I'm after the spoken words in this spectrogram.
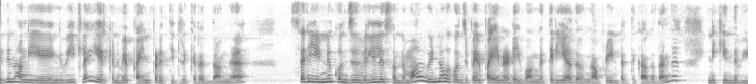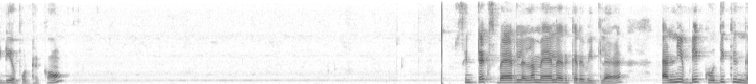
இது நாங்கள் எங்கள் வீட்டில் ஏற்கனவே பயன்படுத்திகிட்டு இருக்கிறது தாங்க. சரி இன்னும் கொஞ்சம் வெளியில் சொன்னோமா? இன்னும் கொஞ்சம் பேர் பயனடைவாங்க தெரியாதவங்க அப்படின்றதுக்காக தாங்க இன்றைக்கி இந்த வீடியோ போட்டிருக்கோம். சின்டெக்ஸ் பேர்லெல்லாம் மேலே இருக்கிற வீட்டில் தண்ணி அப்படியே கொதிக்குங்க.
